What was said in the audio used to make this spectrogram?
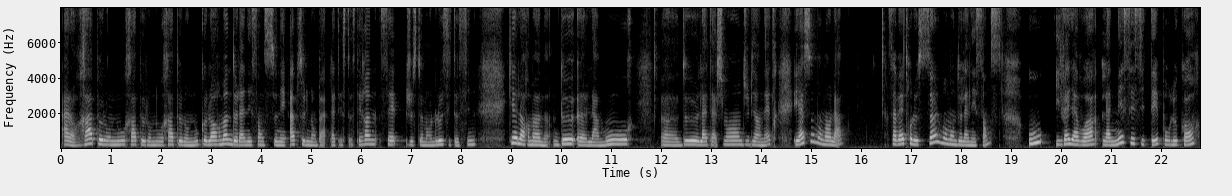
Alors rappelons-nous, rappelons-nous, rappelons-nous que l'hormone de la naissance ce n'est absolument pas la testostérone, c'est justement l'ocytocine qui est l'hormone de euh, l'amour, euh, de l'attachement, du bien-être. Et à ce moment-là, ça va être le seul moment de la naissance où il va y avoir la nécessité pour le corps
